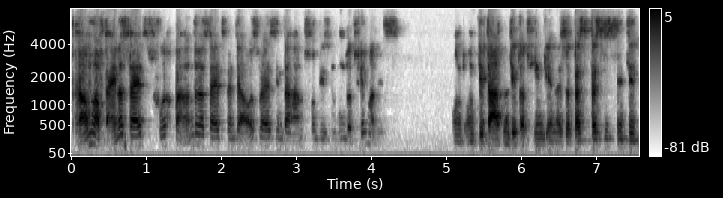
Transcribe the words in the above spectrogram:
Traumhaft einerseits, furchtbar andererseits, wenn der Ausweis in der Hand von diesen 100 Firmen ist und, und die Daten, die dorthin gehen. Also das, das ist die,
